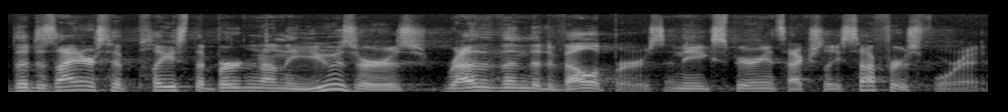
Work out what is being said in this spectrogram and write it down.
the designers have placed the burden on the users rather than the developers, and the experience actually suffers for it.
